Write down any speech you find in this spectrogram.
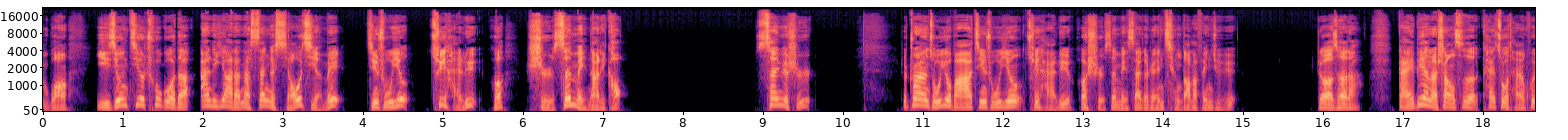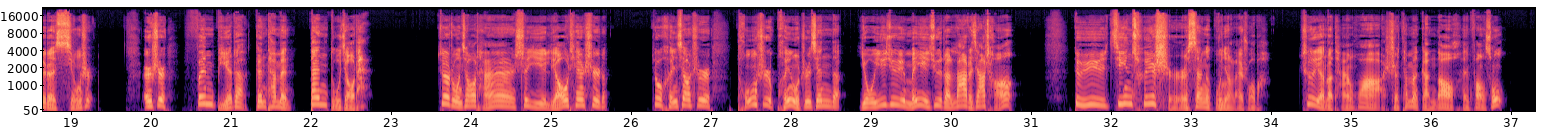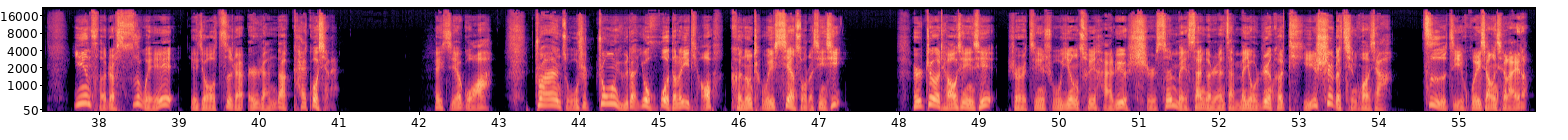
往已经接触过的安利亚的那三个小姐妹金淑英、崔海绿和史森美那里靠。三月十日。这专案组又把金淑英、崔海绿和史森美三个人请到了分局。这次的改变了上次开座谈会的形式，而是分别的跟他们单独交谈。这种交谈是以聊天式的，就很像是同事朋友之间的有一句没一句的拉着家常。对于金、崔、史三个姑娘来说吧，这样的谈话使他们感到很放松。因此，这思维也就自然而然的开阔起来。哎，结果啊，专案组是终于的又获得了一条可能成为线索的信息，而这条信息是金淑英、崔海绿、史森美三个人在没有任何提示的情况下自己回想起来的。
